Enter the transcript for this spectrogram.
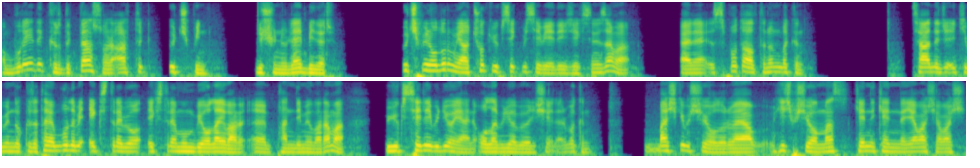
Burayı da kırdıktan sonra artık 3000 düşünülebilir. 3000 olur mu ya? Çok yüksek bir seviye diyeceksiniz ama yani spot altının bakın sadece 2009'da tabii burada bir ekstra bir o- ekstremum bir olay var, e, pandemi var ama yükselebiliyor yani olabiliyor böyle şeyler. Bakın başka bir şey olur veya hiçbir şey olmaz. Kendi kendine yavaş yavaş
